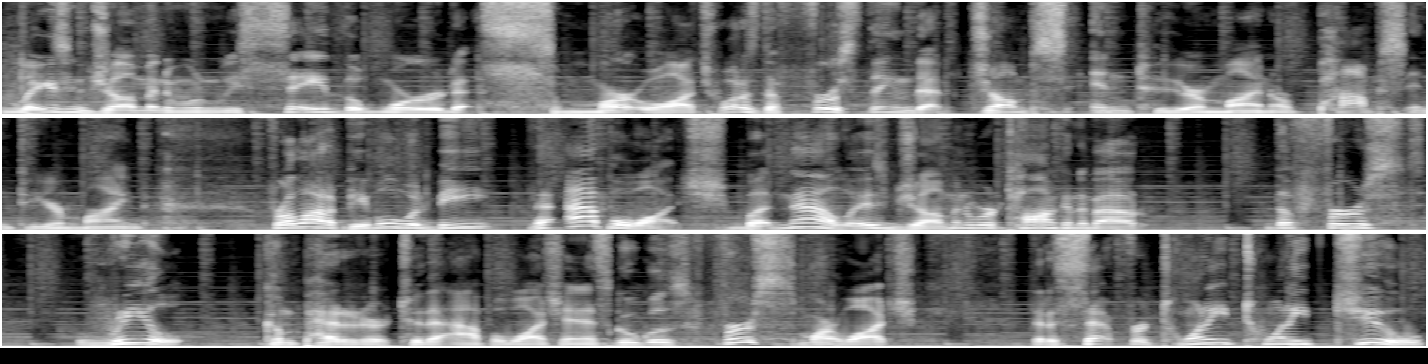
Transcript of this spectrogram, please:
Pulse 95. Ladies and gentlemen, when we say the word smartwatch, what is the first thing that jumps into your mind or pops into your mind? For a lot of people, it would be the Apple Watch. But now, ladies and gentlemen, we're talking about the first real competitor to the Apple Watch, and it's Google's first smartwatch that is set for 2022.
